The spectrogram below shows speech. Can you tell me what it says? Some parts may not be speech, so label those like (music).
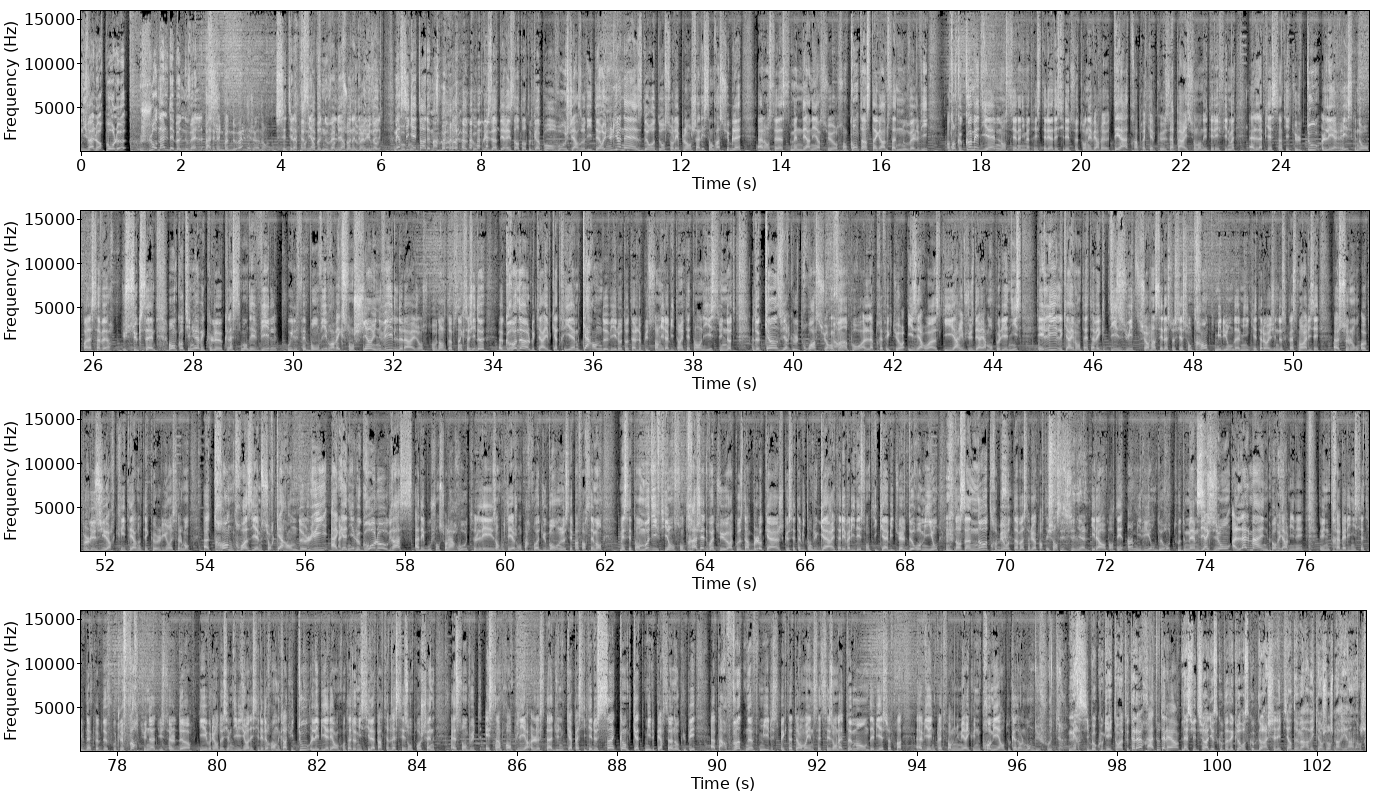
on y va alors pour le journal des bonnes nouvelles. Bah, Ah, c'est une bonne nouvelle déjà, non C'était la (laughs) première bonne nouvelle du première journal bonne des bonnes nouvelle. Nouvelles. Merci Beaucoup. Gaëtan, à demain. (laughs) Beaucoup plus intéressante en tout cas pour vous, chers auditeurs. Une lyonnaise de retour sur les planches, Alessandra Sublet, a lancé la semaine dernière sur son compte Instagram sa nouvelle vie. En tant que comédienne, l'ancienne animatrice télé a décidé de se tourner vers le théâtre après quelques apparitions dans des téléfilms. La pièce s'intitule Tous les risques n'auront pas la saveur du succès. On continue avec le classement des villes où il fait bon vivre avec son chien. Une ville de la région se trouve dans le top 5. Il s'agit de Grenoble qui arrive quatrième. 42 villes au total de plus de 100 000 habitants étaient en lice. Une note de 15,3 sur 20 pour la préfecture iséroise qui arrive juste derrière Montpellier, Nice et Lille qui arrive en tête avec 18 sur 20. C'est l'association 30 millions d'amis qui est à l'origine de ce classement réalisé euh, selon euh, plusieurs critères. Notez que Lyon est seulement à 33e sur 42. Lui a gagné le gros lot grâce à des bouchons sur la route. Les embouteillages ont parfois du bon, on ne le sait pas forcément, mais c'est en modifiant son trajet de voiture à cause d'un blocage que cet habitant du Gard est allé valider son ticket habituel d'euro million (laughs) dans un autre bureau de tabac. Ça lui a porté chance. C'est génial. Il a remporté un million d'euros tout de même. Direction à l'Allemagne pour Incroyable. terminer. Une très belle initiative d'un club de foot. Le Fortuna Düsseldorf, qui évolue en deuxième division, a décidé de rendre gratuit tous les billets des rencontres à domicile à partir de la saison prochaine. Son but est simple, remplir le stade d'une capacité de 54 000 personnes, occupées par 29 000 spectateurs en moyenne cette saison. La demande des billets se fera euh, via une plateforme numérique, une première en tout cas dans le monde du foot. Merci beaucoup Gaëtan. À tout à l'heure. À tout à l'heure. La suite sur Radio Scoop avec l'horoscope de Rachel et Pierre Demar avec un jour je marierai un ange.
